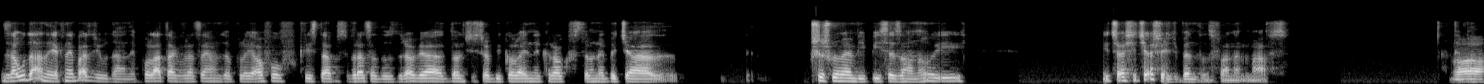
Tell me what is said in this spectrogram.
za udany, jak najbardziej udany. Po latach wracają do playoffów, Kristaps wraca do zdrowia, Doncic robi kolejny krok w stronę bycia przyszłym MVP sezonu i, i trzeba się cieszyć, będąc fanem Mavs. No,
